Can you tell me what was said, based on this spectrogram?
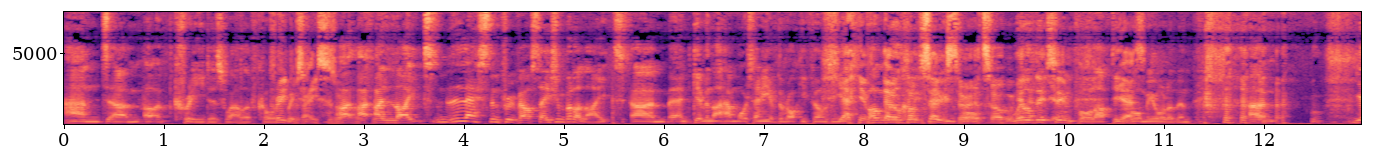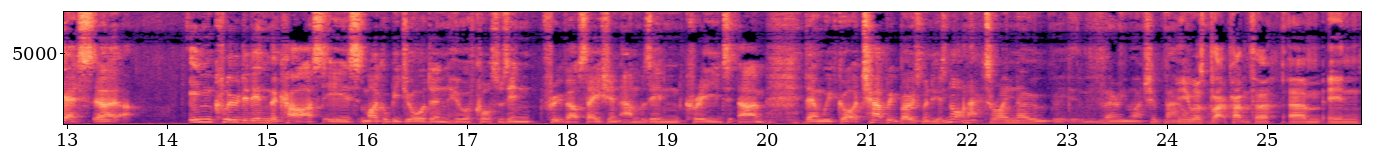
and um, uh, Creed as well, of course. Creed which as well, I, I, I liked less than Fruitvale Station, but I liked. Um, and given that I haven't watched any of the Rocky films yet, have but no we'll do soon, context to it at all. We'll do Yeah. Soon, Paul. After you Yes. bought me all of them. Um, yes. Uh, Included in the cast is Michael B. Jordan, who of course was in Fruitvale Station and was in Creed. Um, then we've got Chadwick Boseman, who's not an actor I know very much about. He was Black Panther um, in.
